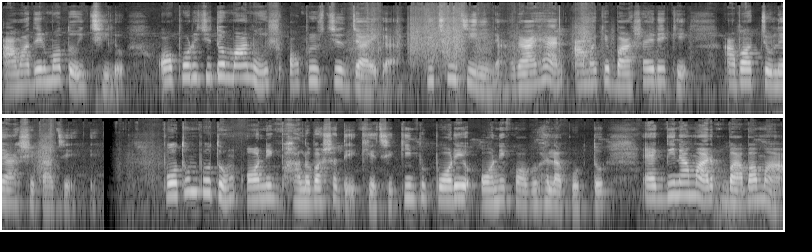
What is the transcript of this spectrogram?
আমাদের মতোই ছিল। অপরিচিত মানুষ অপরিচিত জায়গা। কিছুই চিনি না। রায়হান আমাকে বাসায় রেখে আবার চলে আসে কাজে। প্রথম প্রথম অনেক ভালোবাসা দেখিয়েছে, কিন্তু পরে অনেক অবহেলা করতো। একদিন আমার বাবা মা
